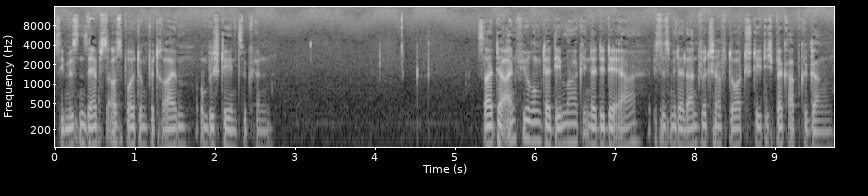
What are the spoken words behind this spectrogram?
Sie müssen Selbstausbeutung betreiben, um bestehen zu können. Seit der Einführung der D-Mark in der DDR ist es mit der Landwirtschaft dort stetig bergab gegangen.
